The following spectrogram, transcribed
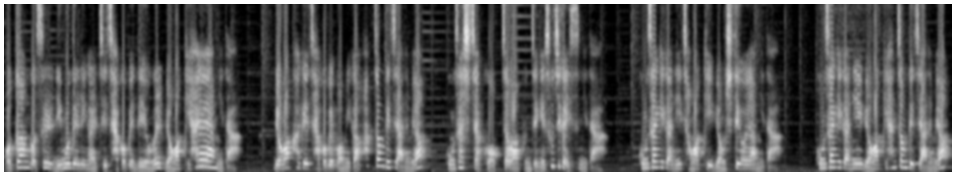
어떠한 것을 리모델링할지 작업의 내용을 명확히 하여야 합니다. 명확하게 작업의 범위가 확정되지 않으면 공사 시작 후 업자와 분쟁의 소지가 있습니다. 공사 기간이 정확히 명시되어야 합니다. 공사 기간이 명확히 한정되지 않으면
